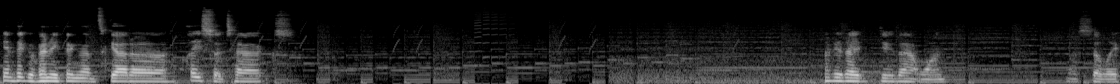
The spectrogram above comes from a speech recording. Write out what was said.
Can't think of anything that's got uh, ice attacks. How did I do that one? That silly.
